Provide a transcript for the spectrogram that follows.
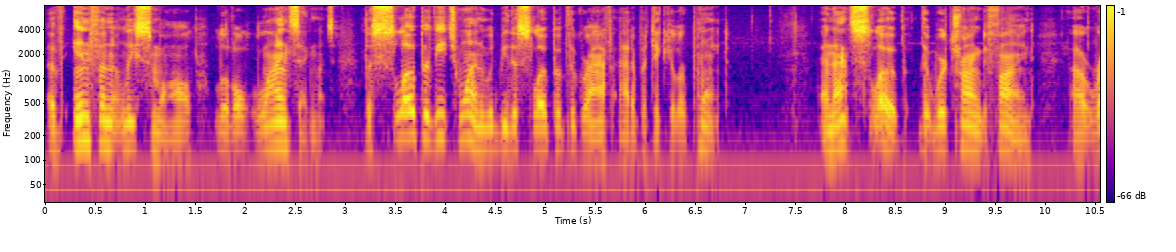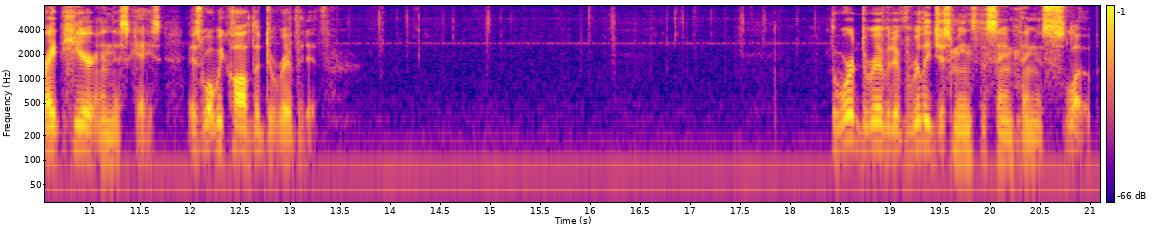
of infinitely small little line segments. The slope of each one would be the slope of the graph at a particular point. And that slope that we're trying to find uh, right here in this case is what we call the derivative. The word derivative really just means the same thing as slope,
